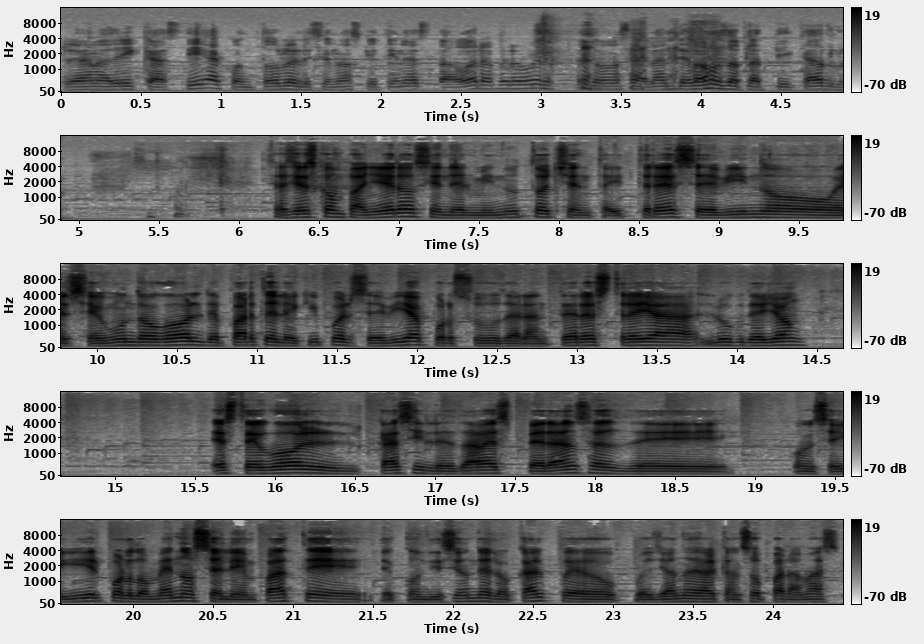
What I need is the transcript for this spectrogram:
Real Madrid Castilla con todos los lesionados que tiene hasta ahora, pero bueno, eso más adelante vamos a platicarlo. Así es compañeros, y en el minuto 83 se vino el segundo gol de parte del equipo del Sevilla por su delantera estrella Luke de Jong este gol casi les daba esperanzas de conseguir por lo menos el empate de condición de local, pero pues ya no le alcanzó para más.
